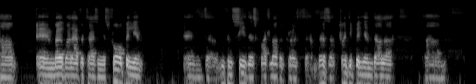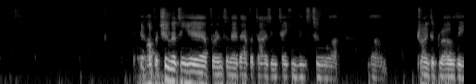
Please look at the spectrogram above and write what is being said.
Um, and mobile advertising is 4 billion and uh, you can see there's quite a lot of growth um, there's a 20 billion dollar um, opportunity here for internet advertising taking these two uh, um, trying to grow the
